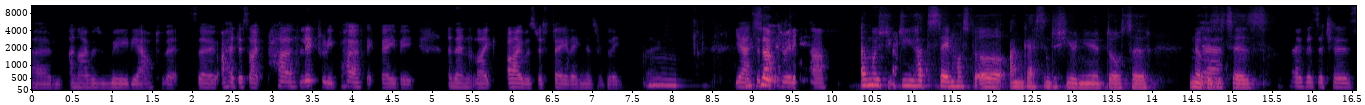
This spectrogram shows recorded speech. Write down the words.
Um, and I was really out of it. So I had this like per- literally perfect baby. And then like I was just failing miserably. So, Mm. Yeah, And so so- that was really tough. And was you, do you had to stay in hospital? I'm guessing just you and your daughter, no Yeah. visitors. no visitors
